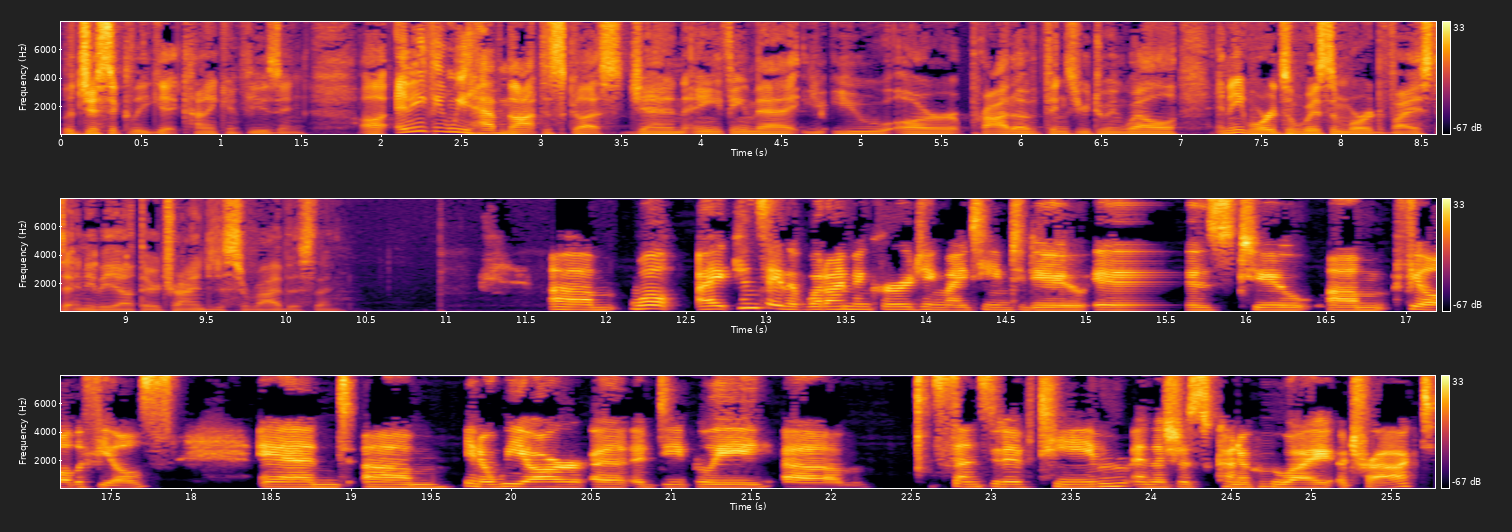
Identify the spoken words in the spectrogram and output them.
logistically get kind of confusing. Uh, anything we have not discussed, Jen? Anything that you, you are proud of? Things you're doing well? Any words of wisdom or advice to anybody out there trying to just survive this thing? Um, well, I can say that what I'm encouraging my team to do is is to um, feel all the feels. And, um, you know, we are a, a deeply um, sensitive team, and that's just kind of who I attract.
